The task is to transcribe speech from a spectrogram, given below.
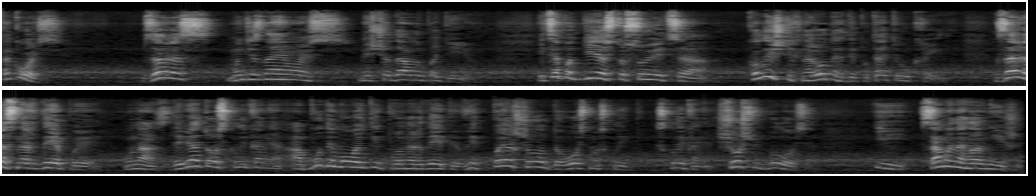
Так ось, зараз ми дізнаємось нещодавну подію. І ця подія стосується колишніх народних депутатів України. Зараз нардепи у нас 9 скликання, а буде мова йти про нардепів від 1 до 8 скликання. Що ж відбулося? І саме найголовніше,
